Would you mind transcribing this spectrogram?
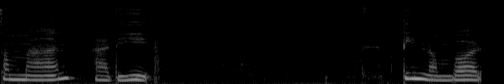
सम्मान आदि। तिन नम्बर।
